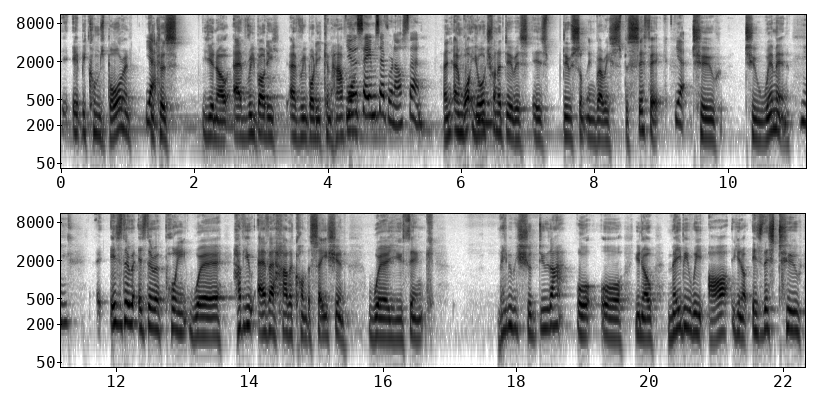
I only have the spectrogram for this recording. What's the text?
it becomes boring Yeah. because you know everybody everybody can have You're one. the same as everyone else then. And, and what you're mm-hmm. trying to do is is do something very specific Yeah. to to women. Mm-hmm. Is there is there a point where have you ever had a conversation where you think maybe we should do that, or or you know maybe we are you know is this too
